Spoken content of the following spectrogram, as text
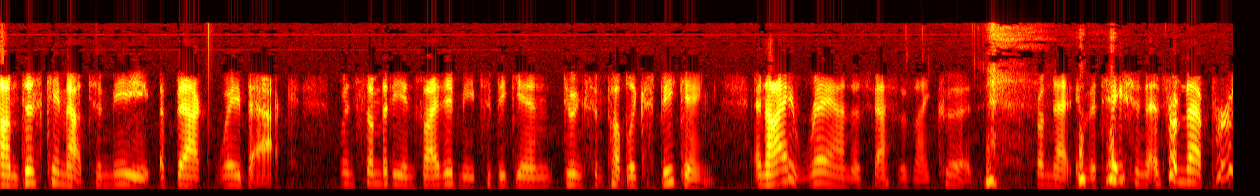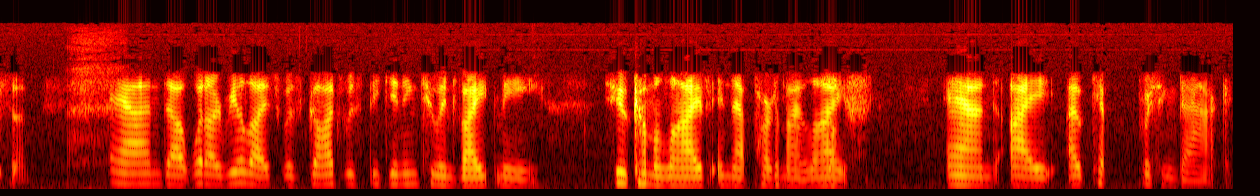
Um, this came out to me back way back when somebody invited me to begin doing some public speaking, and I ran as fast as I could from that invitation and from that person. And uh, what I realized was God was beginning to invite me to come alive in that part of my life, and I I kept pushing back.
